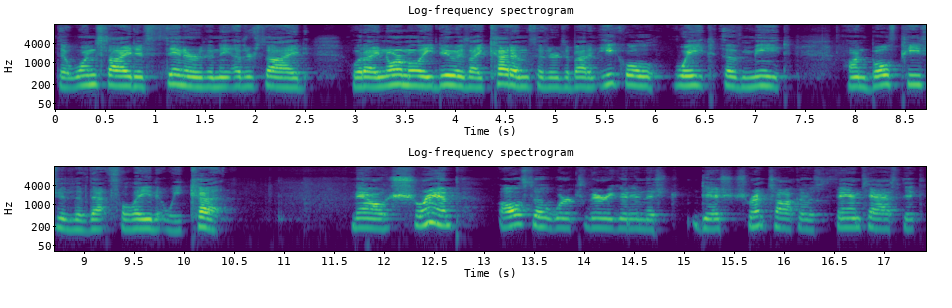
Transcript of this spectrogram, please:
that one side is thinner than the other side. What I normally do is I cut them so there's about an equal weight of meat on both pieces of that fillet that we cut. Now, shrimp also works very good in this dish. Shrimp tacos, fantastic.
